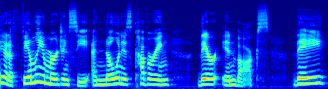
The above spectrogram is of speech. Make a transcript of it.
They had a family emergency and no one is covering their inbox. They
